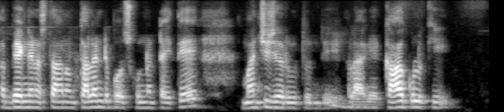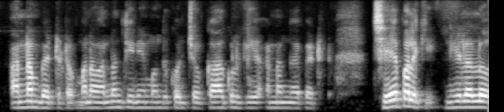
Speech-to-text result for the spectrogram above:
అభ్యంగన స్థానం తలంటి పోసుకున్నట్టయితే మంచి జరుగుతుంది. అలాగే కాకులకి అన్నం పెట్టడం మనం అన్నం తినే ముందు కొంచెం కాకులకి అన్నంగా పెట్టడం చేపలకి నీళ్ళలో.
